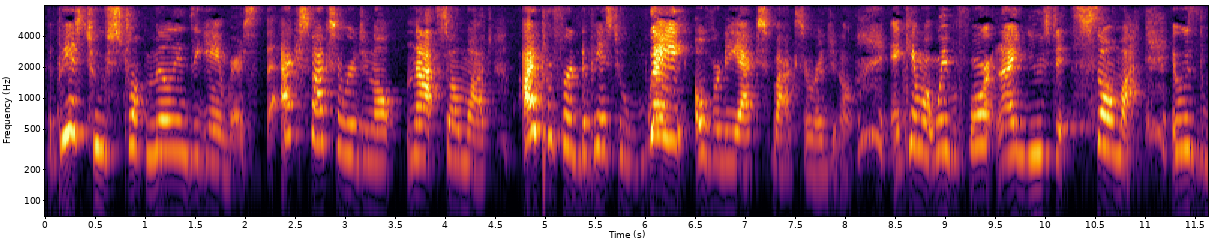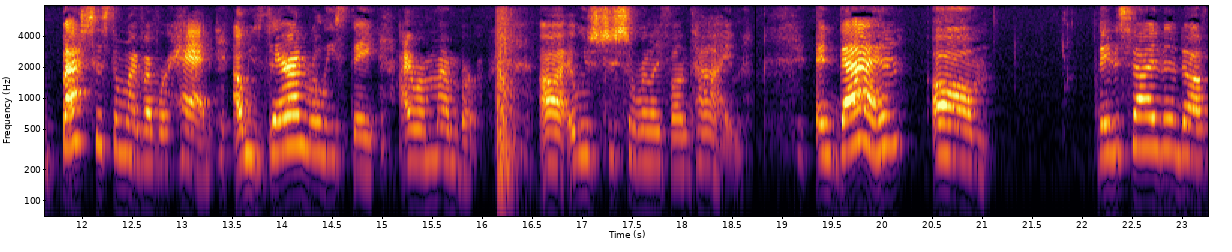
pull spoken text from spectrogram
The PS2 struck millions of gamers. The Xbox original, not so much. I preferred the PS2 way over the Xbox original. It came out way before, and I used it so much. It was the best system I've ever had. I was there on release date. I remember. Uh, it was just a really fun time. And then, um, they decided uh,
